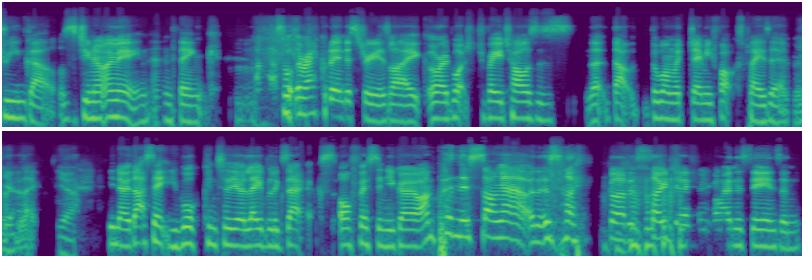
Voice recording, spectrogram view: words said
Dreamgirls, do you know what I mean? And think mm. that's what the record industry is like. Or I'd watch Ray Charles's that, that the one where Jamie Foxx plays him, and I'd be like, yeah. you know, that's it. You walk into your label exec's office and you go, I'm putting this song out, and it's like, God, it's so different behind the scenes. And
